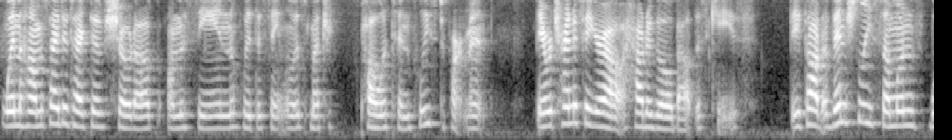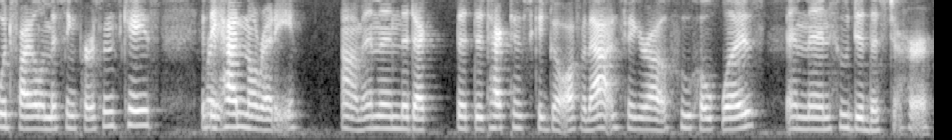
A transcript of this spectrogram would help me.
when the homicide detectives showed up on the scene with the St. Louis Metropolitan Police Department, they were trying to figure out how to go about this case. They thought eventually someone would file a missing persons case if they hadn't already, um, and then the dec the detectives could go off of that and figure out who Hope was and then who did this to her.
